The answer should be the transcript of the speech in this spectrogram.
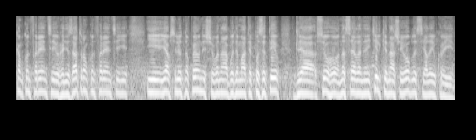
учасникам конференції, організаторам конференції. І я абсолютно впевнений, що вона буде мати позитив для всього населення не тільки нашої області, але й України.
